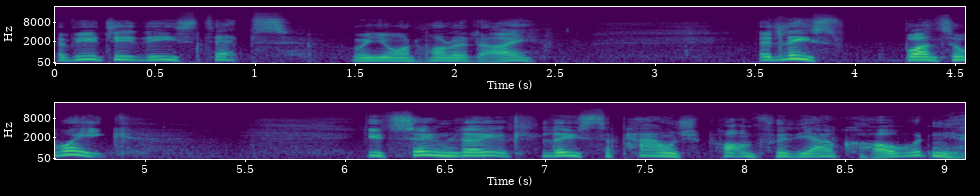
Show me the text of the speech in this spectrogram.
If you do these steps when you're on holiday, at least once a week, you'd soon lo lose the pounds you put on through the alcohol, wouldn't you?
